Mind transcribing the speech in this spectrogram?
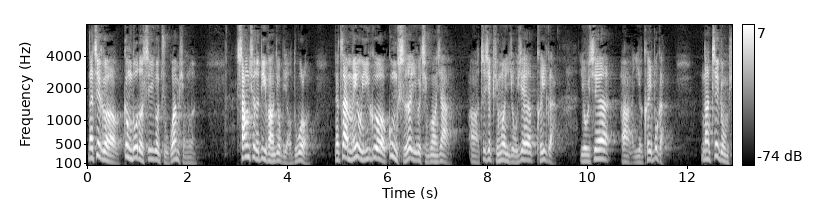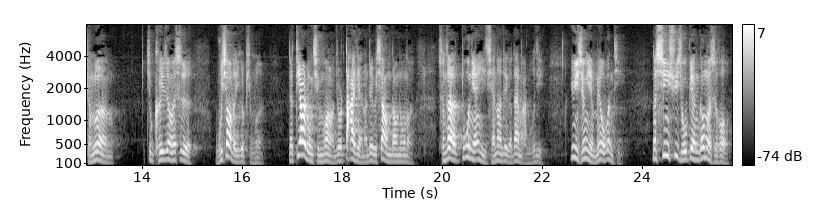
那这个更多的是一个主观评论，商榷的地方就比较多了。在没有一个共识的一个情况下啊，这些评论有些可以改，有些啊也可以不改。那这种评论就可以认为是无效的一个评论。那第二种情况呢，就是大一点的这个项目当中呢，存在多年以前的这个代码逻辑，运行也没有问题。那新需求变更的时候，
